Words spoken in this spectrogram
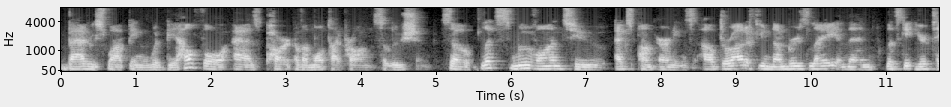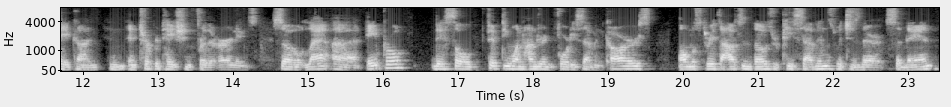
battery swapping would be helpful as part of a multi pronged solution. So let's move on to Xpeng earnings. I'll throw out a few numbers, Lei, and then let's get your take on in- interpretation for the earnings. So la- uh, April, they sold 5,147 cars. Almost 3,000 of those were P7s, which is their sedan,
